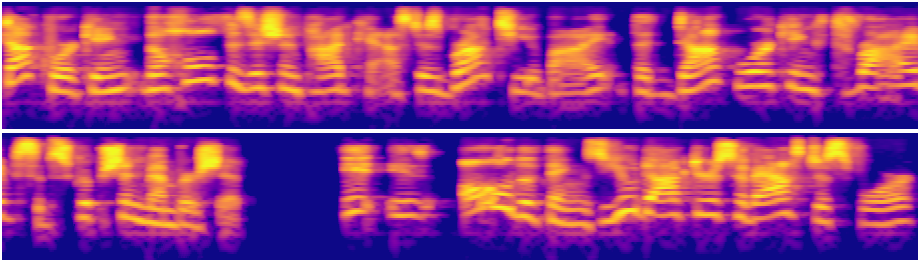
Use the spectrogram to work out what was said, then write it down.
Doc Working, the Whole Physician podcast, is brought to you by the Doc Working Thrive subscription membership. It is all of the things you doctors have asked us for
